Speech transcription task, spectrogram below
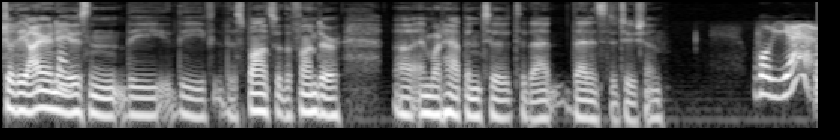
So the irony is in the, the, the sponsor, the funder, uh, and what happened to, to that, that institution. Well, yes.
